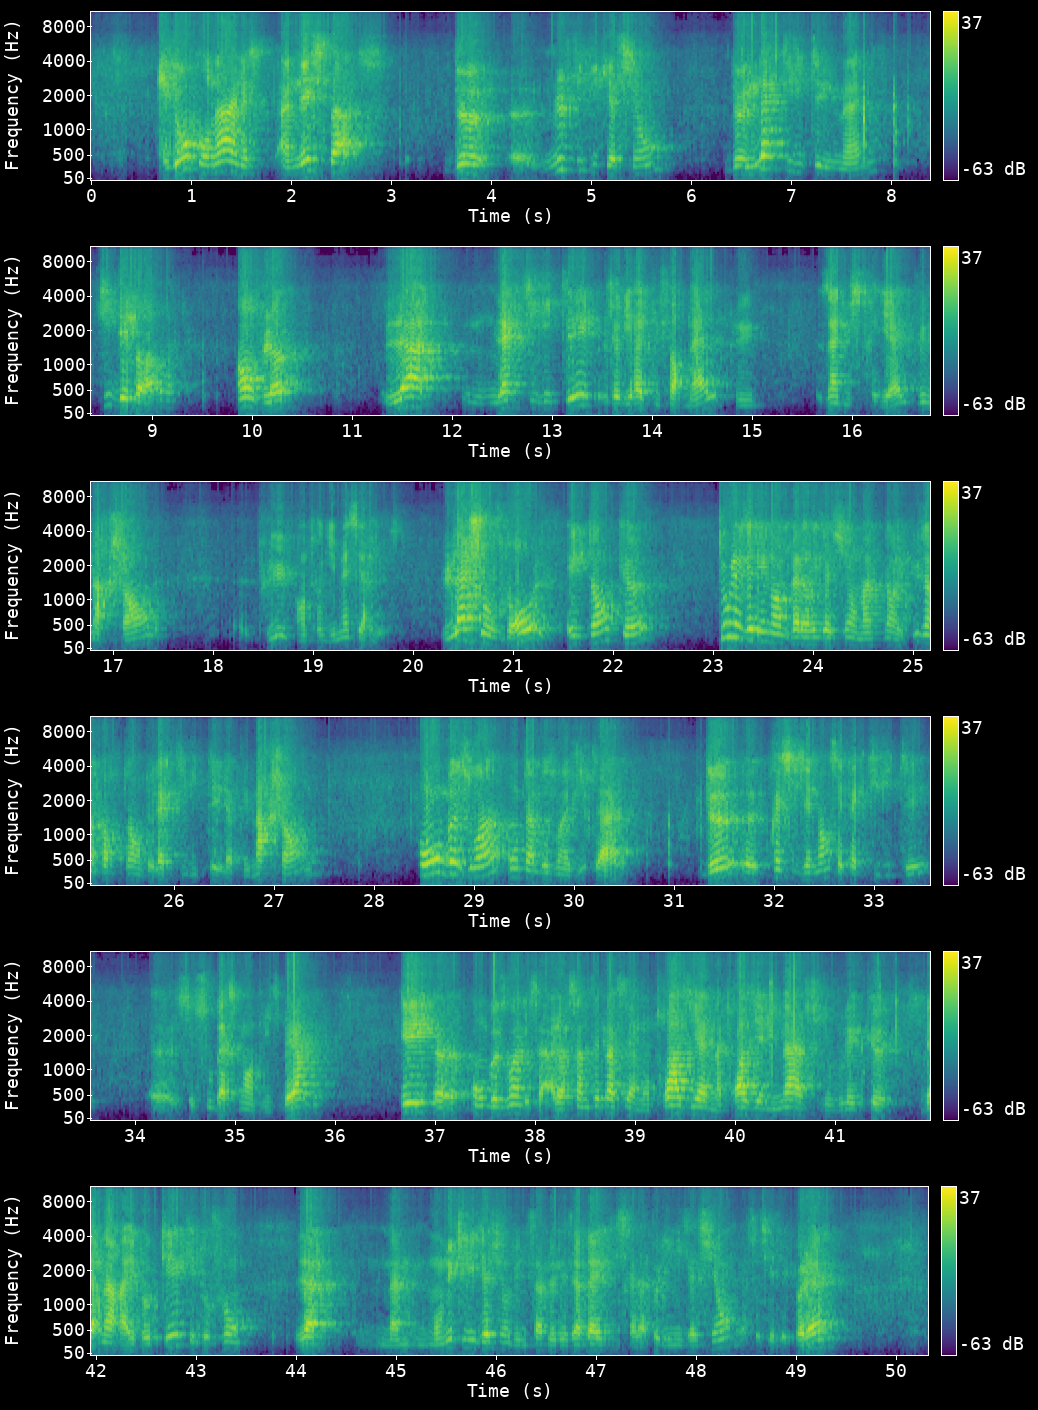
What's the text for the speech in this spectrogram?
Et donc on a un, espace de euh, multiplication de l'activité humaine qui déborde, enveloppe l'activité, je dirais, plus formelle, plus industrielle, plus marchande, plus, entre guillemets, sérieuse. La chose drôle étant que tous les éléments de valorisation maintenant les plus importants de l'activité la plus marchande ont besoin, ont un besoin vital de euh, précisément cette activité, euh, ce soubassement de l'iceberg, et euh, ont besoin de ça. Alors ça me fait passer à mon troisième, ma troisième image, si vous voulez, que Bernard a évoqué, qui est au fond mon utilisation d'une fable des abeilles qui serait la pollinisation, la société pollen,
